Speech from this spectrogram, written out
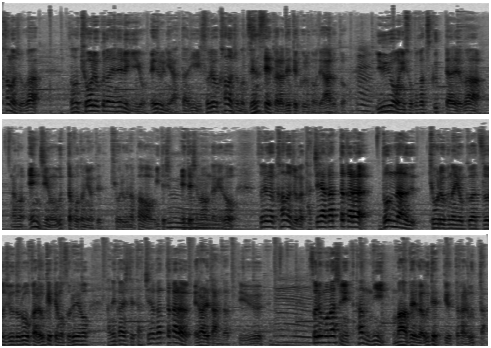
彼女がその強力なエネルギーを得るにあたりそれを彼女の前世から出てくるのであると。うん。いうようにそこが作ってあればあのエンジンを打ったことによって強力なパワーを得てしうん。得てしまうんだけどそれが彼女が立ち上がったからどんな強力な抑圧をジュード・ローから受けてもそれを跳ね返して立ち上がったから得られたんだっていう。うん。それもなしに単にマーベルが打てって言ったから打った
